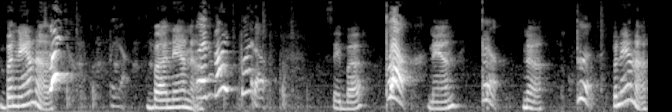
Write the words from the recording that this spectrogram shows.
Banana. Banana. Say ba. Butter. Nan. Na. Banana.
